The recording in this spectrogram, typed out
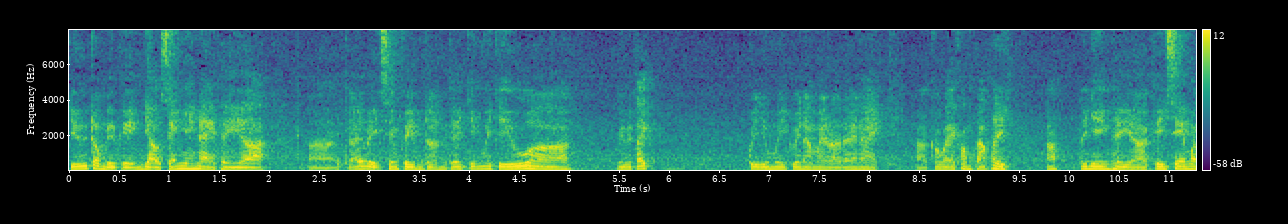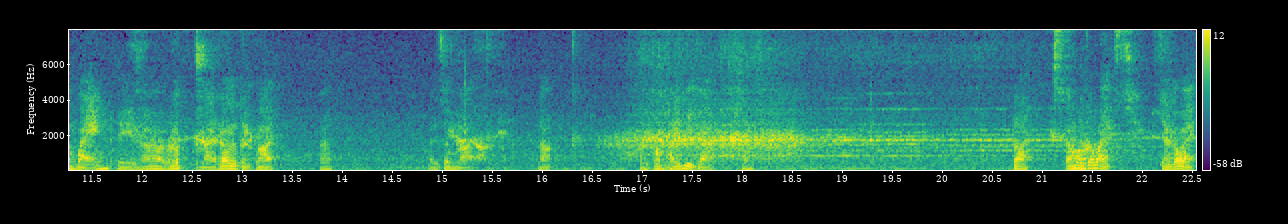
chứ trong điều kiện giàu sáng như thế này thì à, cái việc xem phim trên cái chiếc máy chiếu ờ, uh, Vivitech Kiyumi Q5 RD này à, có vẻ không khả thi đó. tuy nhiên thì à, khi xem văn bản thì nó rất lại rất là tuyệt vời đó. mình xem lại đó mình không thấy gì cả đó. rồi cảm ơn các bạn chào các bạn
